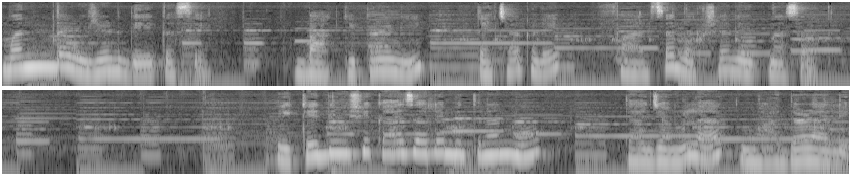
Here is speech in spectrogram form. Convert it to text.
मंद उजेड देत असे. बाकी प्राणी त्याच्याकडे फारसं लक्ष देत नसत. एके दिवशी काय झाले मित्रांनो? त्या जंगलात वादळ आले.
